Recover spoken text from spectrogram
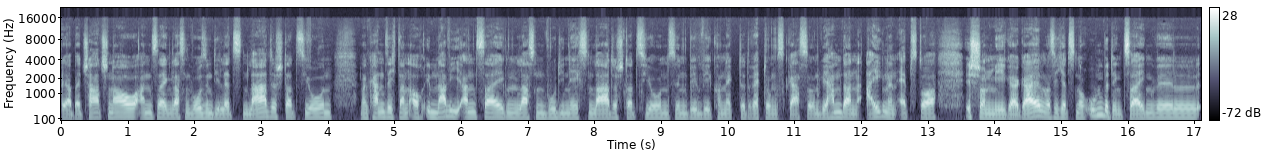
ja, bei Charge Now anzeigen lassen, wo sind die letzten Ladestationen. Man kann sich dann auch im Navi anzeigen lassen, wo die nächsten Ladestationen sind. BMW Connected, Rettungsgasse. Und wir haben da einen eigenen App Store. Ist schon mega geil. Was ich jetzt noch unbedingt zeigen will,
